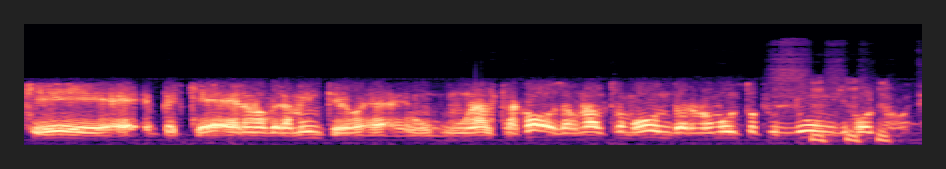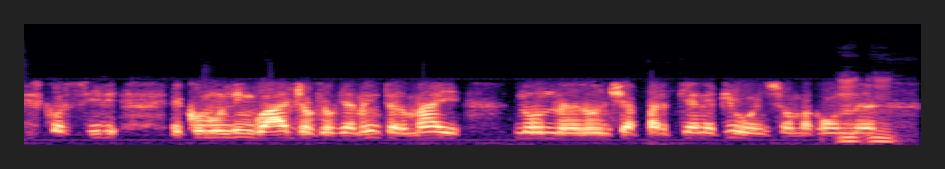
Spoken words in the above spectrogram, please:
che, eh, perché erano veramente eh, un'altra cosa, un altro mondo, erano molto più lunghi, molto più discorsivi e con un linguaggio che ovviamente ormai non, non ci appartiene più, insomma con... Mm-hmm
